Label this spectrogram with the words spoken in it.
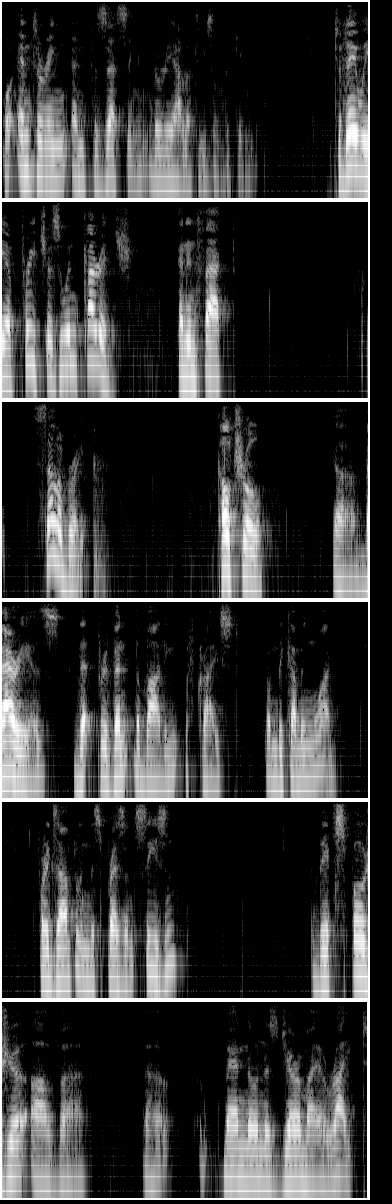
for entering and possessing the realities of the kingdom. Today we have preachers who encourage and, in fact, celebrate cultural uh, barriers that prevent the body of Christ from becoming one. For example, in this present season, the exposure of uh, uh, a man known as Jeremiah Wright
